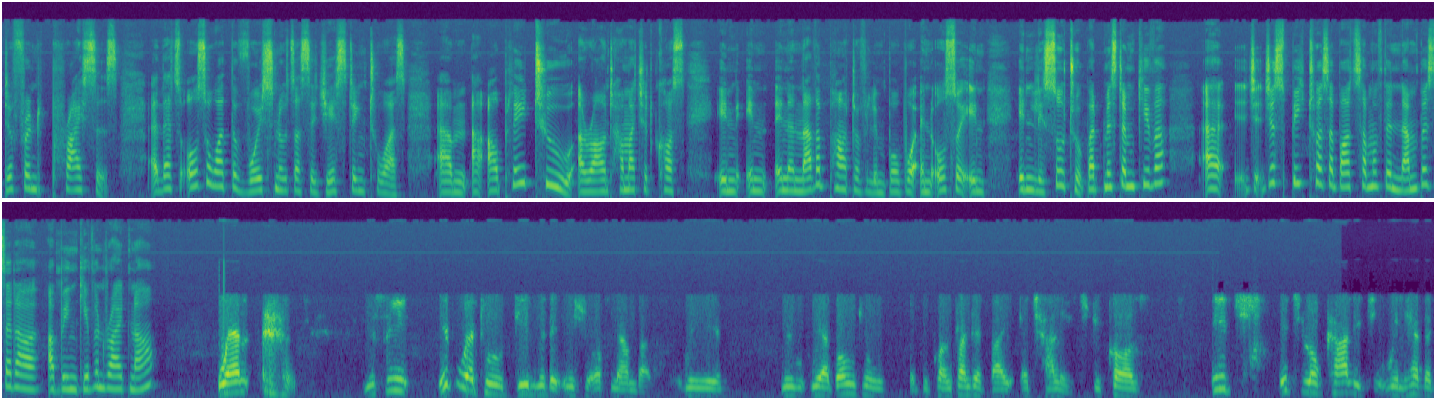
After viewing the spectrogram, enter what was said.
different prices. Uh, that's also what the voice notes are suggesting to us. Um, I'll play two around how much it costs in, in, in another part of Limpopo and also in, in Lesotho. But Mr. Mkiva, uh, j- just speak to us about some of the numbers that are, are being given right now. Well, you see, if we're to deal with the issue of numbers, we, we, we are going to be confronted by a challenge because each each locality will have a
